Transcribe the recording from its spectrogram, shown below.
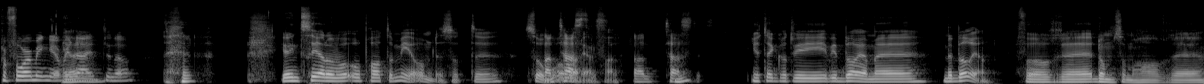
performing every Ja. night, you know. Jag är intresserad av att, prata mer om det så att, eh, Så bra var det i alla fall. Fantastiskt. Jag tänker att vi, vi börjar med, med början. För eh, de som har eh,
